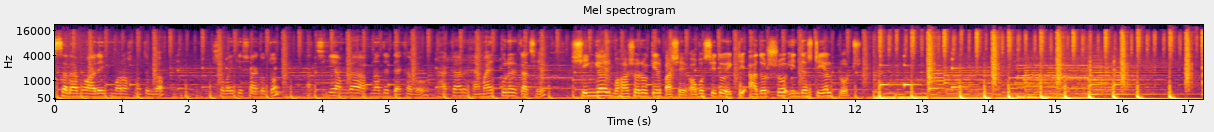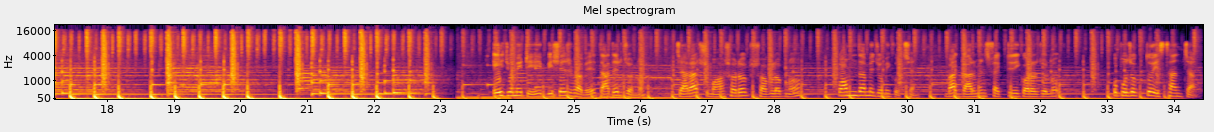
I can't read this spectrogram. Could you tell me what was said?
আসসালামু আলাইকুম রহমতুল্লাহ সবাইকে স্বাগতম। আজকে আমরা আপনাদের দেখাবো ঢাকার হেমায়েতপুরের কাছে সিংগাইর মহাসড়কের পাশে অবস্থিত একটি আদর্শ ইন্ডাস্ট্রিয়াল প্লট। এই জমিটি বিশেষভাবে তাদের জন্য যারা মহাসড়ক সংলগ্ন কম দামে জমি খুঁজছেন বা গার্মেন্টস ফ্যাক্টরি করার জন্য উপযুক্ত স্থান চান।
